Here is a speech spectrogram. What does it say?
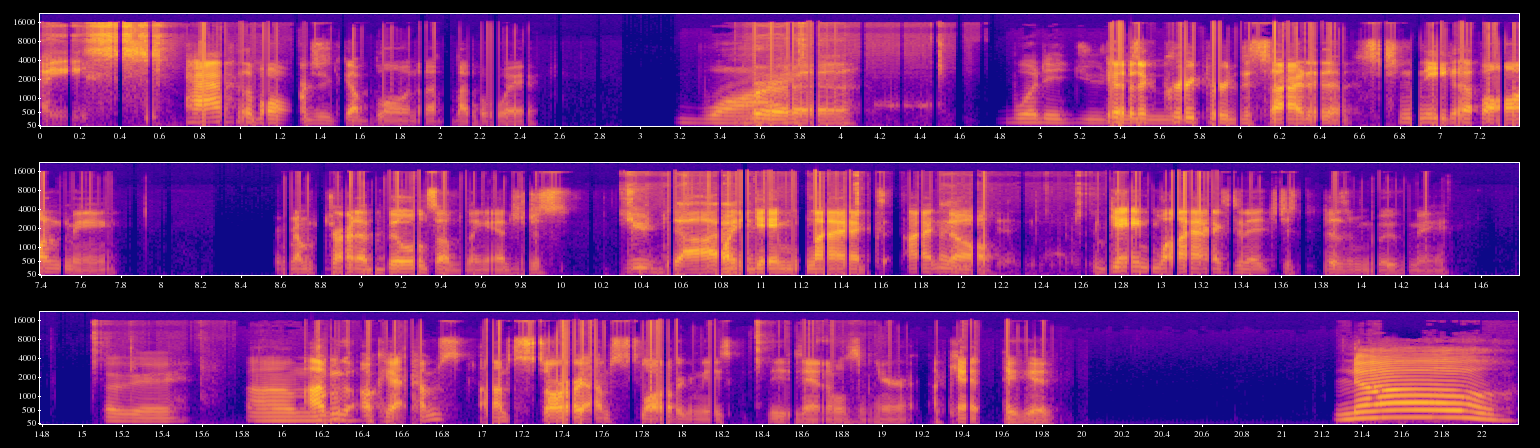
Nice. Half the barn just got blown up, by the way, Why? Bruh. What did you do? because a creeper decided to sneak up on me. And I'm trying to build something, and just Did you die? my game lags. I know the game lags, and it just doesn't move me. Okay. Um. I'm okay. I'm s- I'm sorry. I'm slaughtering these these animals in here. I can't take it. No.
